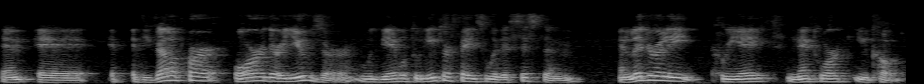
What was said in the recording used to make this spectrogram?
And a, a developer or their user would be able to interface with the system and literally create network in code.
